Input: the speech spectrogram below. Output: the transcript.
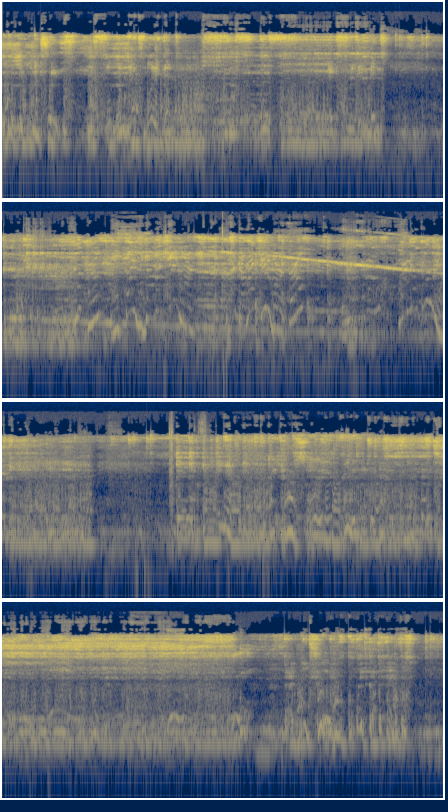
X-rays. Someone needs my attention. Bits. I'm not sure you've quite got the hang of this.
